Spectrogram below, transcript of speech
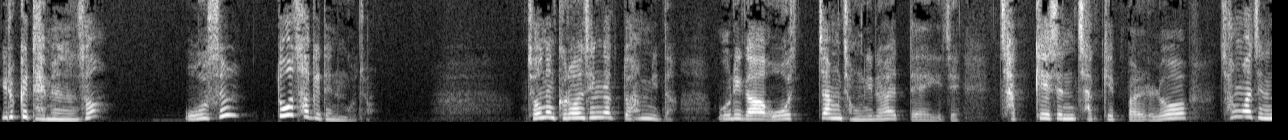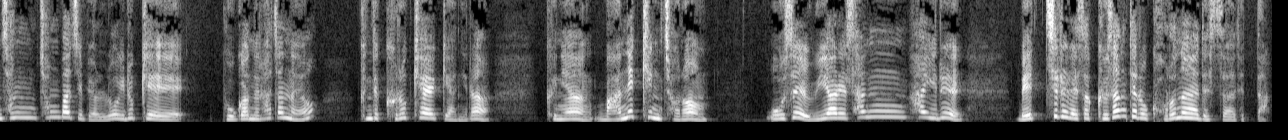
이렇게 되면서 옷을 또 사게 되는 거죠. 저는 그런 생각도 합니다. 우리가 옷장 정리를 할 때 이제 자켓은 자켓별로, 청바지는 청, 청바지별로 이렇게 보관을 하잖아요? 근데 그렇게 할 게 아니라 그냥 마네킹처럼 옷을 위아래 상하의를 매치를 해서 그 상태로 걸어놔야 됐어야 됐다.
